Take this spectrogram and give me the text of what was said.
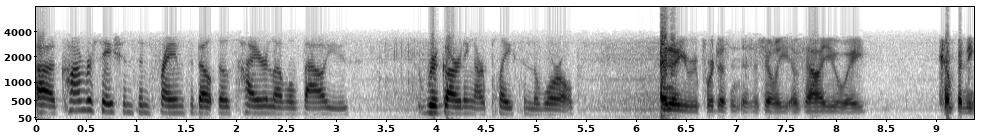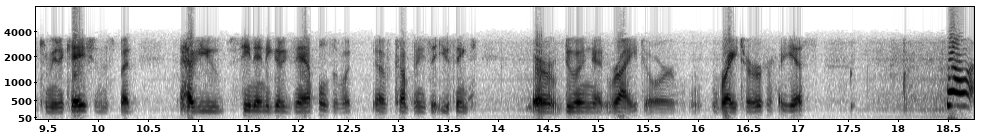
uh, conversations and frames about those higher level values regarding our place in the world. I know your report doesn't necessarily evaluate company communications, but have you seen any good examples of what of companies that you think are doing it right or righter? I guess. Well,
